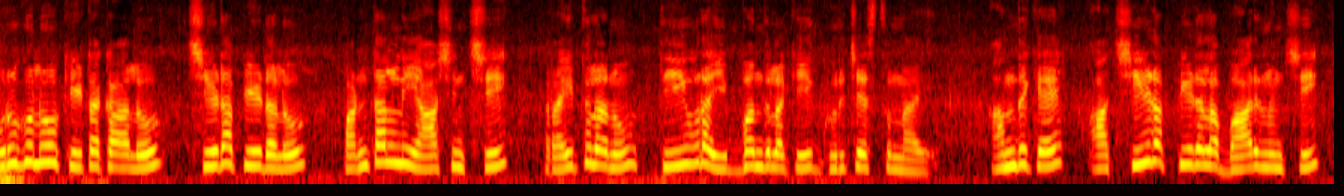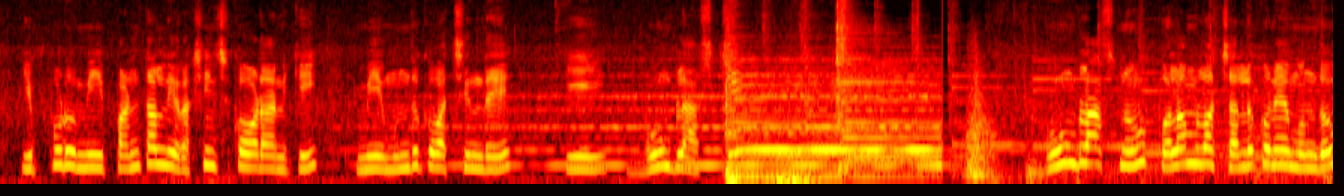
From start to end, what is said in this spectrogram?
పురుగులు కీటకాలు చీడపీడలు పంటల్ని ఆశించి రైతులను తీవ్ర ఇబ్బందులకి గురిచేస్తున్నాయి. అందుకే ఆ చీడపీడల బారి నుంచి ఇప్పుడు మీ పంటల్ని రక్షించుకోవడానికి మీ ముందుకు వచ్చిందే ఈ బూమ్ బ్లాస్ట్. బూమ్ బ్లాస్ట్ను పొలంలో చల్లుకునే ముందు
